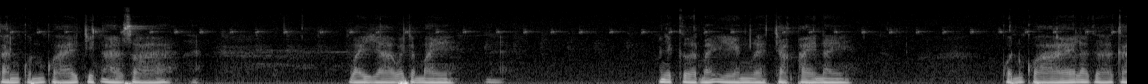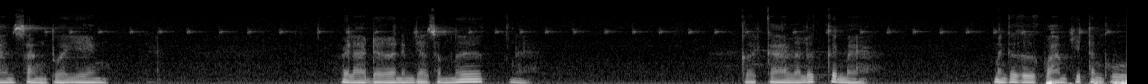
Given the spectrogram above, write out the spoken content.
การขนขวายจิตอาสาวิยาวัจไมมันจะเกิดมาเองเลยจากภายใน ขนขวายแล้วเกิดการสั่งตัวเอง เวลาเดินมันจะสำนึกเกิดการระลึกขึ้นมา มันก็คือความคิดทั้งคู่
